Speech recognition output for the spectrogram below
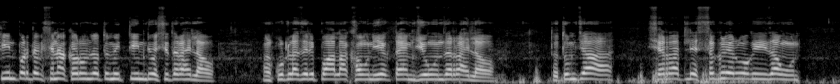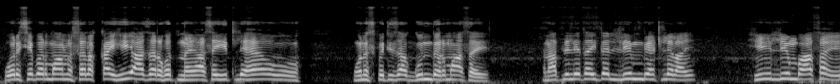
तीन प्रदक्षिणा करून जर तुम्ही तीन दिवस इथं राहिला आणि कुठला जरी पाला खाऊन एक टाईम जेवून जर राहिला हो, तर तुमच्या शरीरातले सगळे रोगही जाऊन वर्षभर माणसाला काहीही आजार होत नाही. असं इथल्या ह्या वनस्पतीचा गुणधर्म असा आहे. आणि आपल्याला इथं इथं लिंब भेटलेला आहे. ही लिंब असा आहे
